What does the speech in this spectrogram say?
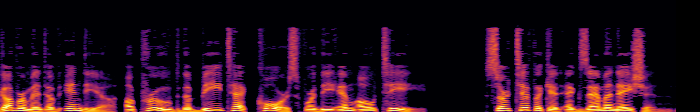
Government of India, approved the B.Tech course for the MOT. Certificate examination.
